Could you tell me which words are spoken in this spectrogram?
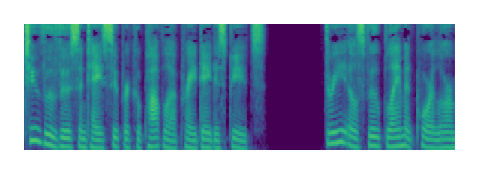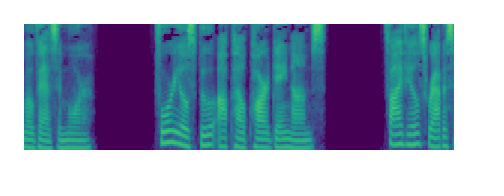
2. Vous vous sentez super coupable après des disputes. 3. Ils vous blâment pour leur mauvaise humeur. 4. Ils vous appellent par des noms. 5. Ils ravissent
